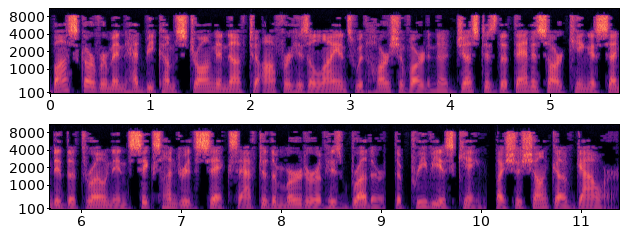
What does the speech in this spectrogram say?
Bhaskarvarman had become strong enough to offer his alliance with Harshavardhana just as the Thanissar king ascended the throne in 606 after the murder of his brother, the previous king, by Shashanka of Gaur.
